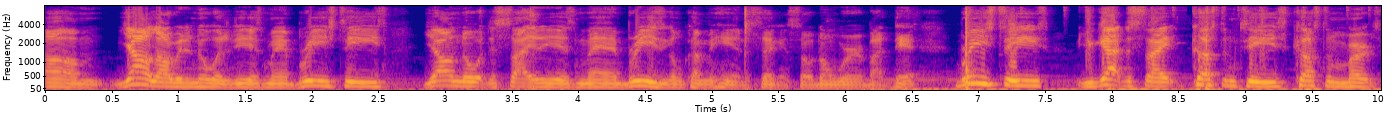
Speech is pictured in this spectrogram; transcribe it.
Um, y'all already know what it is, man. Breaze Tees. Y'all know what the site is, man. Breaze is gonna come in here in a second, so don't worry about that. Breaze Tees, you got the site, custom tees, custom merch,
